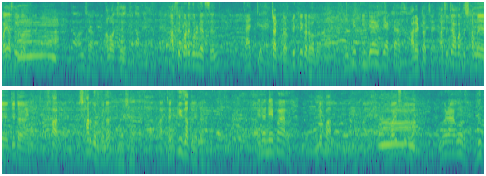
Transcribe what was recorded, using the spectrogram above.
ভাই আসসালাম ভালো আছেন? আজকে কটা করে নিয়ে আসছেন? চারটে। চারটা। বিক্রি কটা হলো? রুগী তিনটে হয়েছে একটা আছে। আর একটা আছে। আচ্ছা যে আমাদের সামনে যেটা সার এটা সার করতো না? আচ্ছা কি জাতের এটা? এটা নেপাল। নেপাল। বয়স কিলো ওর আগর দুধ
